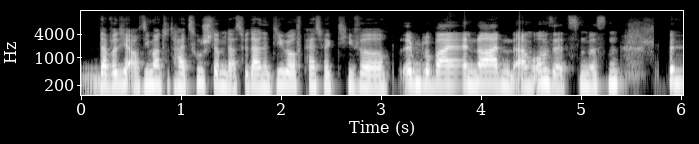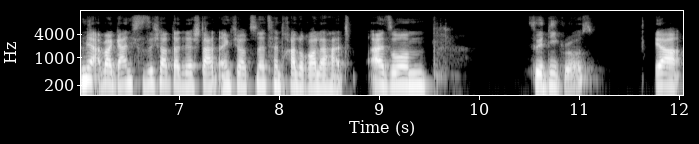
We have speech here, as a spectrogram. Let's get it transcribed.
da würde ich auch Simon total zustimmen, dass wir da eine Degrowth-Perspektive im globalen Norden ähm, umsetzen müssen. Bin mir aber gar nicht so sicher, ob da der Staat eigentlich überhaupt so eine zentrale Rolle hat. Also für Degrowth? Ja,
